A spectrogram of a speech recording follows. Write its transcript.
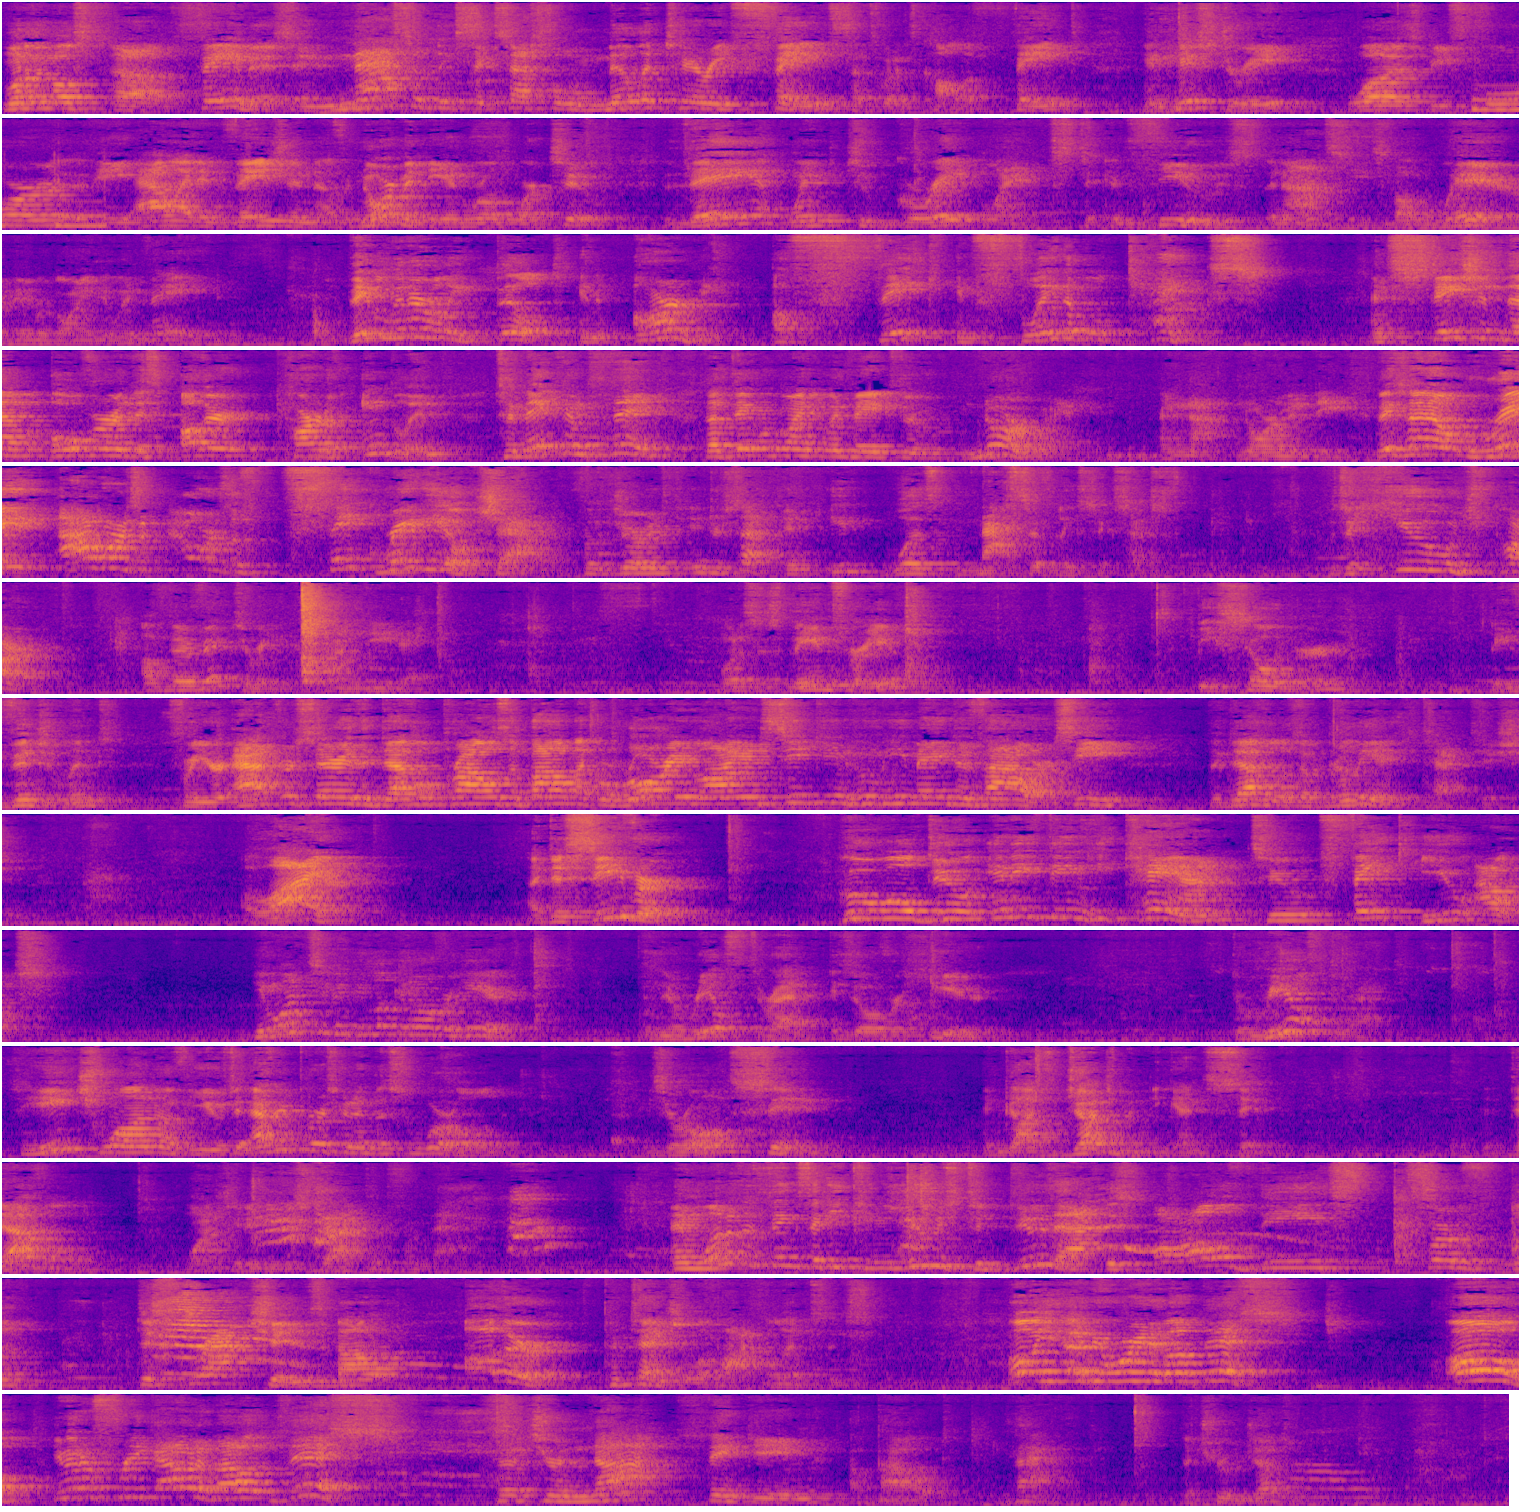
One of the most uh, famous and massively successful military feints, that's what it's called, a feint, in history, was before the Allied invasion of Normandy in World War II. They went to great lengths to confuse the Nazis about where they were going to invade. They literally built an army of fake inflatable tanks and stationed them over in this other part of England to make them think that they were going to invade through Norway and not Normandy. They sent out hours and hours of fake radio chatter for the Germans to intercept, and it was massively successful. It was a huge part of their victory on D-Day. What does this mean for you? Be sober, be vigilant, for your adversary, the devil, prowls about like a roaring lion, seeking whom he may devour. See, the devil is a brilliant tactician, a liar, a deceiver who will do anything he can to fake you out. He wants you to be looking over here. And the real threat is over here. The real threat to each one of you, to every person in this world, is your own sin and God's judgment against sin. The devil wants you to be distracted from that. And one of the things that he can use to do that is all of these sort of like distractions about other potential apocalypses. Oh, you gotta be worried about this. Oh, you better freak out about this. So that you're not thinking about that, the true judgment.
